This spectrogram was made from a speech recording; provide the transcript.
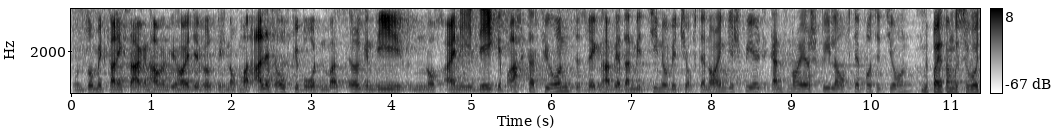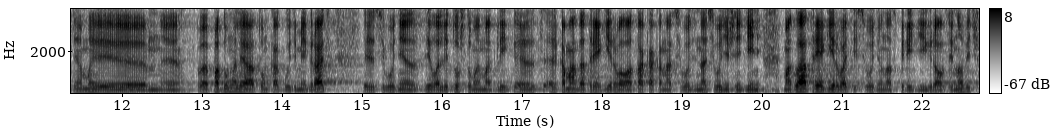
Und somit kann ich sagen, haben wir heute wirklich nochmal alles aufgeboten, was irgendwie noch eine Idee gebracht hat für uns. Deswegen haben wir dann mit Zinovic auf der 9 gespielt, ganz neuer Spieler auf der Position. Поэтому сегодня мы э, подумали о том, как будем играть. Э, Сегодня сделали то, что мы могли. Э, Команда отреагировала так, как она сегодня, на сегодняшний день могла отреагировать. И сегодня у нас впереди играл Зинович.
